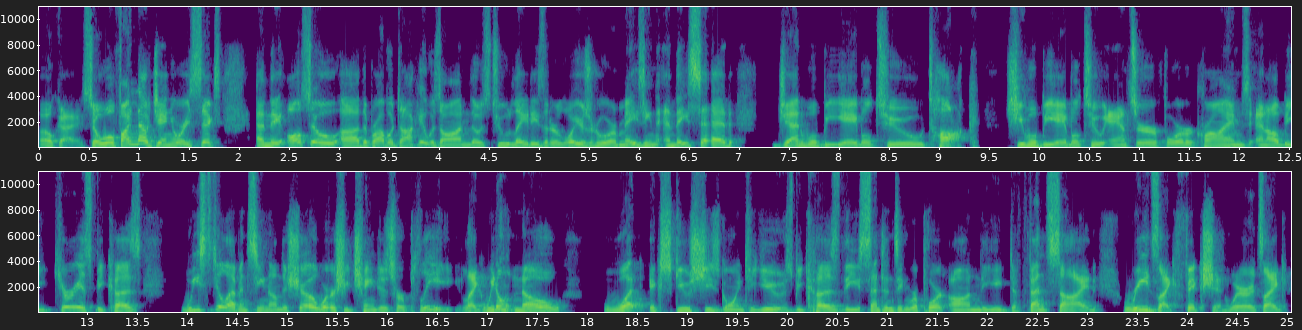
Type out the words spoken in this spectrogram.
Okay. So we'll find out January 6th. And they also, uh, the Bravo docket was on those two ladies that are lawyers who are amazing. And they said Jen will be able to talk. She will be able to answer for her crimes. And I'll be curious because we still haven't seen on the show where she changes her plea. Like we don't know what excuse she's going to use because the sentencing report on the defense side reads like fiction, where it's like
